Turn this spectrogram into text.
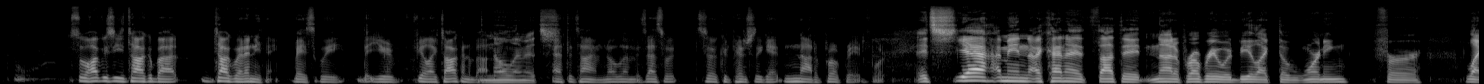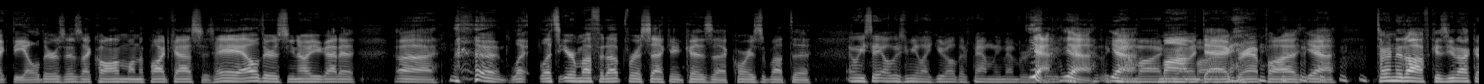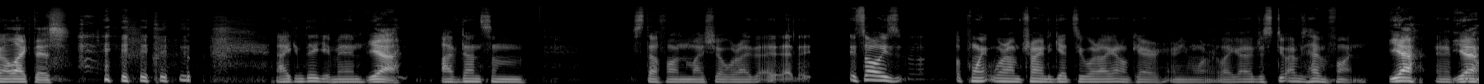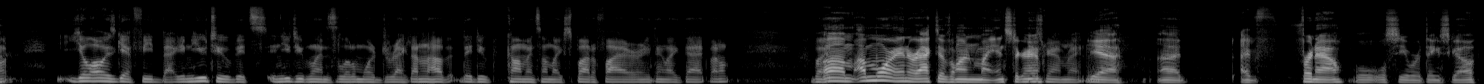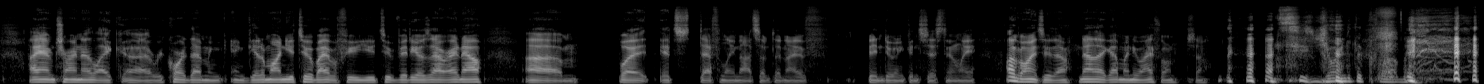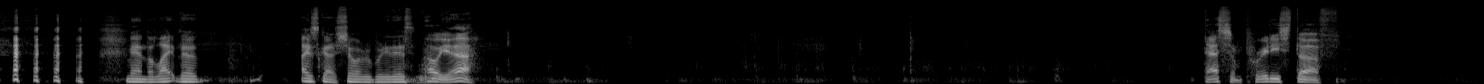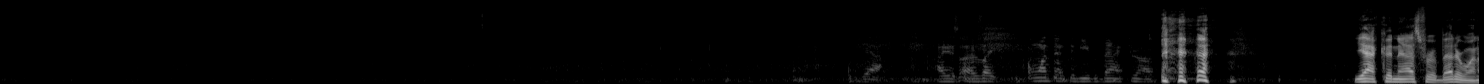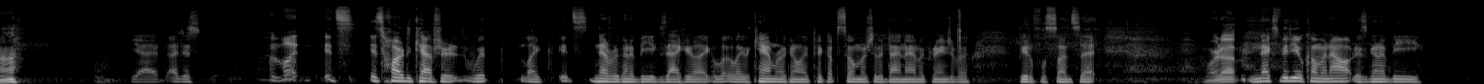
So obviously you talk about you talk about anything basically that you feel like talking about No limits. at the time. No limits. That's what. So it could potentially get not appropriate for. It's yeah. I mean, I kind of thought that not appropriate would be like the warning for like the elders, as I call them on the podcast, is hey elders, you know you gotta uh, let let's earmuff it up for a second because uh, Cory's about to And we say elders, you mean like your older family members. yeah so, yeah like yeah grandma and mom and dad grandpa yeah turn it off because you're not gonna like this I can dig it, man. yeah I've done some stuff on my show where I, I- it's always a point where I'm trying to get to where like, I don't care anymore. Like I just do, I'm just having fun. Yeah And if Yeah. you don't, you'll always get feedback. In YouTube, it's in YouTube land, it's a little more direct. I don't know how they do comments on like Spotify or anything like that. I don't. But um I'm more interactive on my Instagram Instagram, right? Yeah, uh, I've for now. We'll we'll see where things go. I am trying to like uh, record them and, and get them on YouTube. I have a few YouTube videos out right now, um, but it's definitely not something I've been doing consistently. I'm going to though. Now that I got my new iPhone, so He's joined the club. Man, the light, the. I just gotta show everybody this. oh yeah, that's some pretty stuff. Yeah, I just I was like, I want that to be the backdrop. Yeah, couldn't ask for a better one, huh? yeah, I just, but it's it's hard to capture with like it's never gonna be exactly like like the camera can only pick up so much of the dynamic range of a beautiful sunset. Word up. Next video coming out is gonna be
